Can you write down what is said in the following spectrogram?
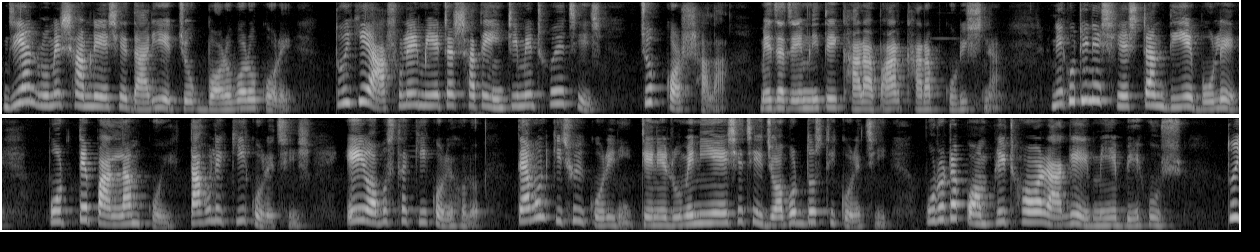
জিয়ান রুমের সামনে এসে দাঁড়িয়ে চোখ বড় বড় করে, তুই কি আসলেই মেয়েটার সাথে ইন্টিমেট হয়েছিস? চুপ কর শালা, মেজাজ এমনিতেই খারাপ আর খারাপ করিস না। নিকুটিনে শেষ টান দিয়ে বলে, পড়তে পারলাম কই? তাহলে কি করেছিস? এই অবস্থা কি করে হলো? তেমন কিছুই করিনি। টেনে রুমে নিয়ে এসেছি, জবরদস্তি করেছি। পুরোটা কমপ্লিট হওয়ার আগে মেয়ে বেহুশ। তুই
